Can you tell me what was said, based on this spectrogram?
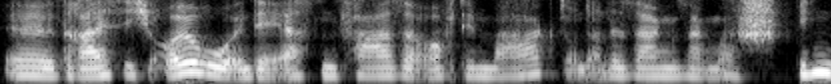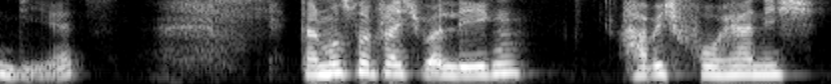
äh, 30 Euro in der ersten Phase auf den Markt und alle sagen, sagen mal, spinnen die jetzt? Dann muss man vielleicht überlegen, habe ich vorher nicht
